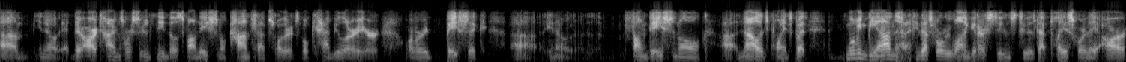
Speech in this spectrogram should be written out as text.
Um, you know, there are times where students need those foundational concepts, whether it's vocabulary or or very basic, uh, you know, foundational uh, knowledge points. But moving beyond that, I think that's where we want to get our students to, is that place where they are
